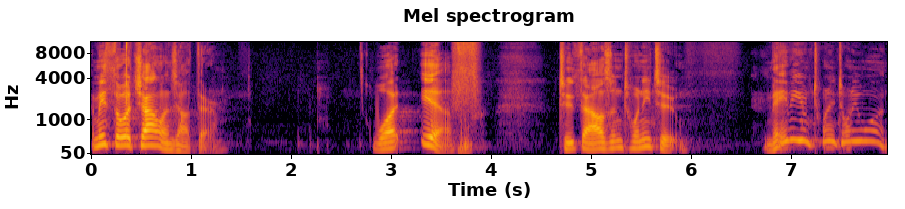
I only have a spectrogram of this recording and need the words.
Let me throw a challenge out there. What if 2022, maybe even 2021,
